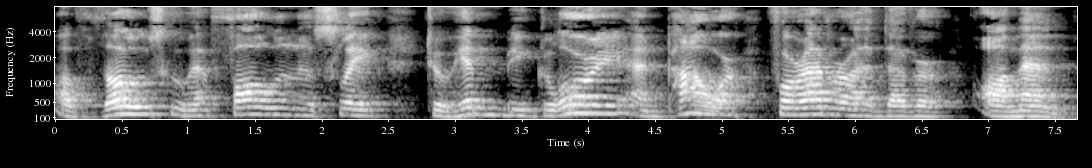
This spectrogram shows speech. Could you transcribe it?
of those who have fallen asleep. To him be glory and power forever and ever. Amen.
